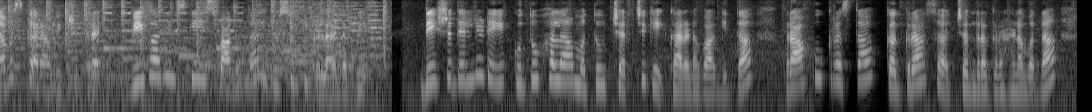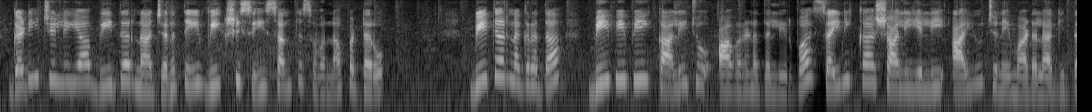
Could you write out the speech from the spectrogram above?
ನಮಸ್ಕಾರ ವೀಕ್ಷಕರೇ. ವಿವಾ ನ್ಯೂಸ್ಗೆ ಸ್ವಾಗತ. ಇದು ಸುದ್ದಿಗಳ ಡಬ್ಬಿ. ದೇಶದೆಲ್ಲೆಡೆ ಕುತೂಹಲ ಮತ್ತು ಚರ್ಚೆಗೆ ಕಾರಣವಾಗಿದ್ದ ರಾಹುಗ್ರಸ್ತ ಕಗ್ರಾಸ ಚಂದ್ರಗ್ರಹಣವನ್ನ ಗಡಿ ಜಿಲ್ಲೆಯ ಬೀದರ್ನ ಜನತೆ ವೀಕ್ಷಿಸಿ ಸಂತಸವನ್ನ ಪಟ್ಟರು. ಬೀದರ್ ನಗರದ ಬಿಬಿಬಿ ಕಾಲೇಜು ಆವರಣದಲ್ಲಿರುವ ಸೈನಿಕ ಶಾಲೆಯಲ್ಲಿ ಆಯೋಜನೆ ಮಾಡಲಾಗಿದ್ದ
